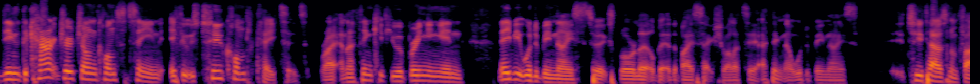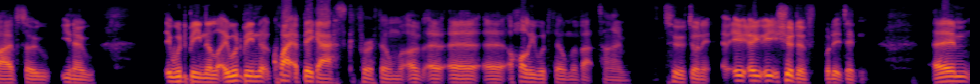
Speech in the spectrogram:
the, the character of John Constantine, if it was too complicated, right? And I think if you were bringing in, maybe it would have been nice to explore a little bit of the bisexuality. I think that would have been nice. 2005, so you know, it would have been a, it would have been quite a big ask for a film, a, a, uh, uh, uh, a Hollywood film of that time, to have done it. It, it should have, but it didn't. Um,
